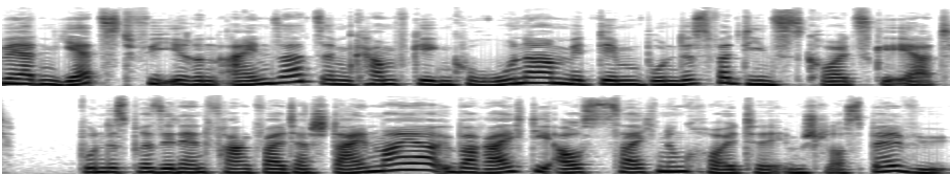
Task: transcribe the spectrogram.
werden jetzt für ihren Einsatz im Kampf gegen Corona mit dem Bundesverdienstkreuz geehrt. Bundespräsident Frank-Walter Steinmeier überreicht die Auszeichnung heute im Schloss Bellevue.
